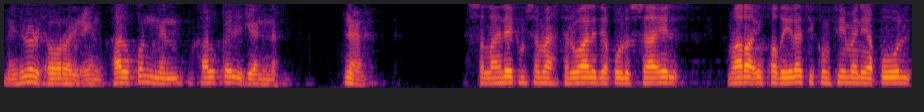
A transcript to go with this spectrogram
مثل الحور العين خلق من خلق الجنة. نعم. أحسن الله إليكم سماحة الوالد. يقول السائل ما رأي فضيلتكم في من يقول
